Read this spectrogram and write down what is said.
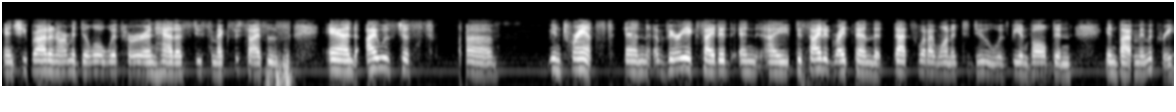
and she brought an armadillo with her and had us do some exercises and I was just uh entranced and very excited and I decided right then that that's what I wanted to do was be involved in in biomimicry.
